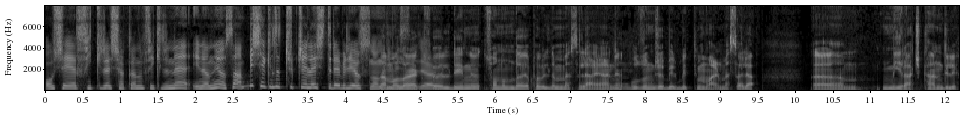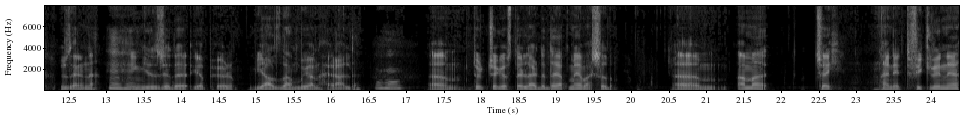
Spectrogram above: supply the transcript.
o şeye fikre şakanın fikrine inanıyorsan bir şekilde Türkçeleştirebiliyorsun onu Tam olarak söylediğini sonunda yapabildim mesela yani. Uzunca bir bitim var mesela. Ee, Miraç Kandili üzerine. İngilizce'de yapıyorum. Yazdan bu yana herhalde. Ee, Türkçe gösterilerde de yapmaya başladım. Ee, ama şey hani fikrini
